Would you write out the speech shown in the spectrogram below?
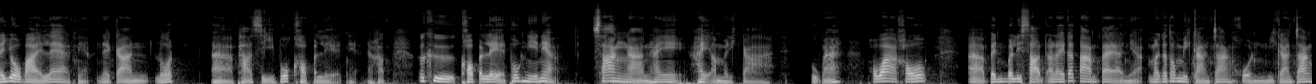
นโยบายแรกเนี่ยในการลด ภาษีพวกคอร์เปอเรทเนี่ยนะครับก็คือคอร์เปอเรทพวกนี้เนี่ยสร้างงานให้ให้อเมริกาถูกไหมเพราะว่าเขาเป็นบริษัทอะไรก็ตามแต่เนี่ยมันก็ต้องมีการจ้างคนมีการจ้าง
